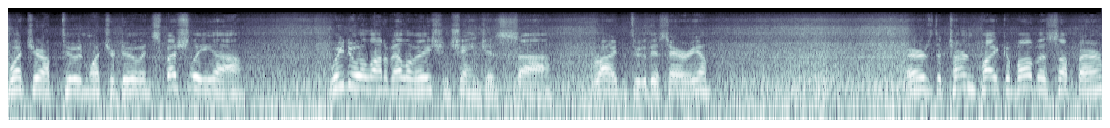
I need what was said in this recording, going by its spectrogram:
what you're up to and what you're doing. Especially, uh, we do a lot of elevation changes uh, riding through this area. There's the turnpike above us up there.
